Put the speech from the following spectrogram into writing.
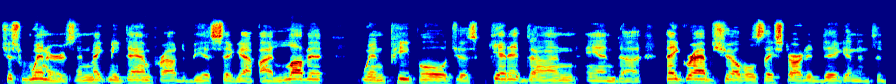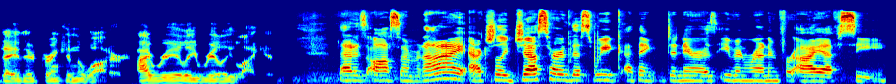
just winners and make me damn proud to be a SIGEP. I love it when people just get it done and uh, they grabbed shovels, they started digging, and today they're drinking the water. I really, really like it. That is awesome. And I actually just heard this week, I think Dinero is even running for IFC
